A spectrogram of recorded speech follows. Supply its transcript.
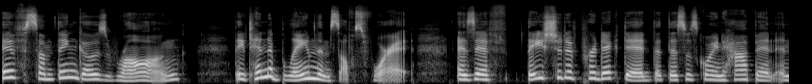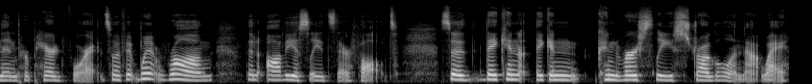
if something goes wrong, they tend to blame themselves for it, as if they should have predicted that this was going to happen and then prepared for it. So if it went wrong, then obviously it's their fault. So they can they can conversely struggle in that way.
